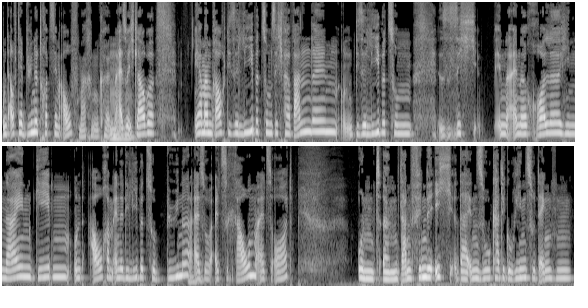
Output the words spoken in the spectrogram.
und auf der Bühne trotzdem aufmachen können. Mhm. Also ich glaube, ja, man braucht diese Liebe zum sich verwandeln und diese Liebe zum sich in eine Rolle hineingeben und auch am Ende die Liebe zur Bühne, mhm. also als Raum, als Ort. Und ähm, dann finde ich, da in so Kategorien zu denken,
